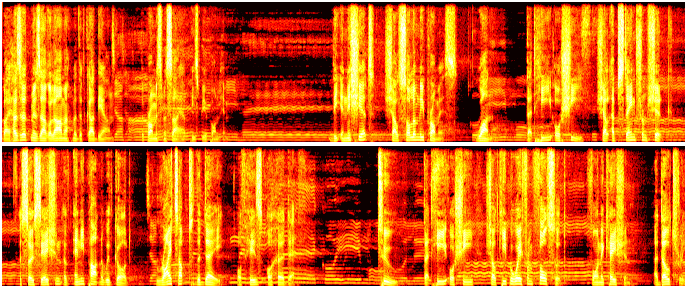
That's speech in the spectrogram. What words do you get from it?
by Hazrat Mirza Ghulam Ahmad of Qadian, the promised Messiah, peace be upon him. The initiate shall solemnly promise 1. That he or she shall abstain from shirk, association of any partner with God, right up to the day of his or her death. 2. That he or she shall keep away from falsehood, fornication, adultery,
